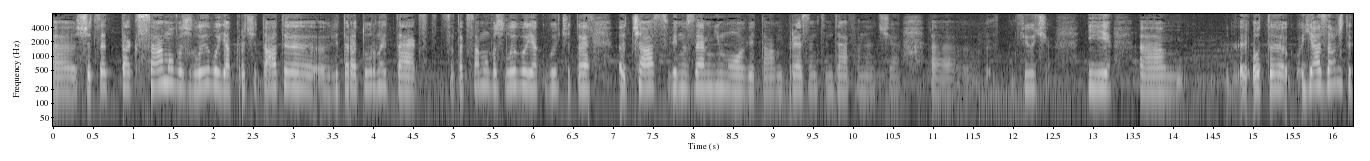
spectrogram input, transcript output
Е, що це так само важливо, як прочитати літературний текст. Це так само важливо, як вивчити час в іноземній мові, там present indefinite чи future. І ем, от я завжди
